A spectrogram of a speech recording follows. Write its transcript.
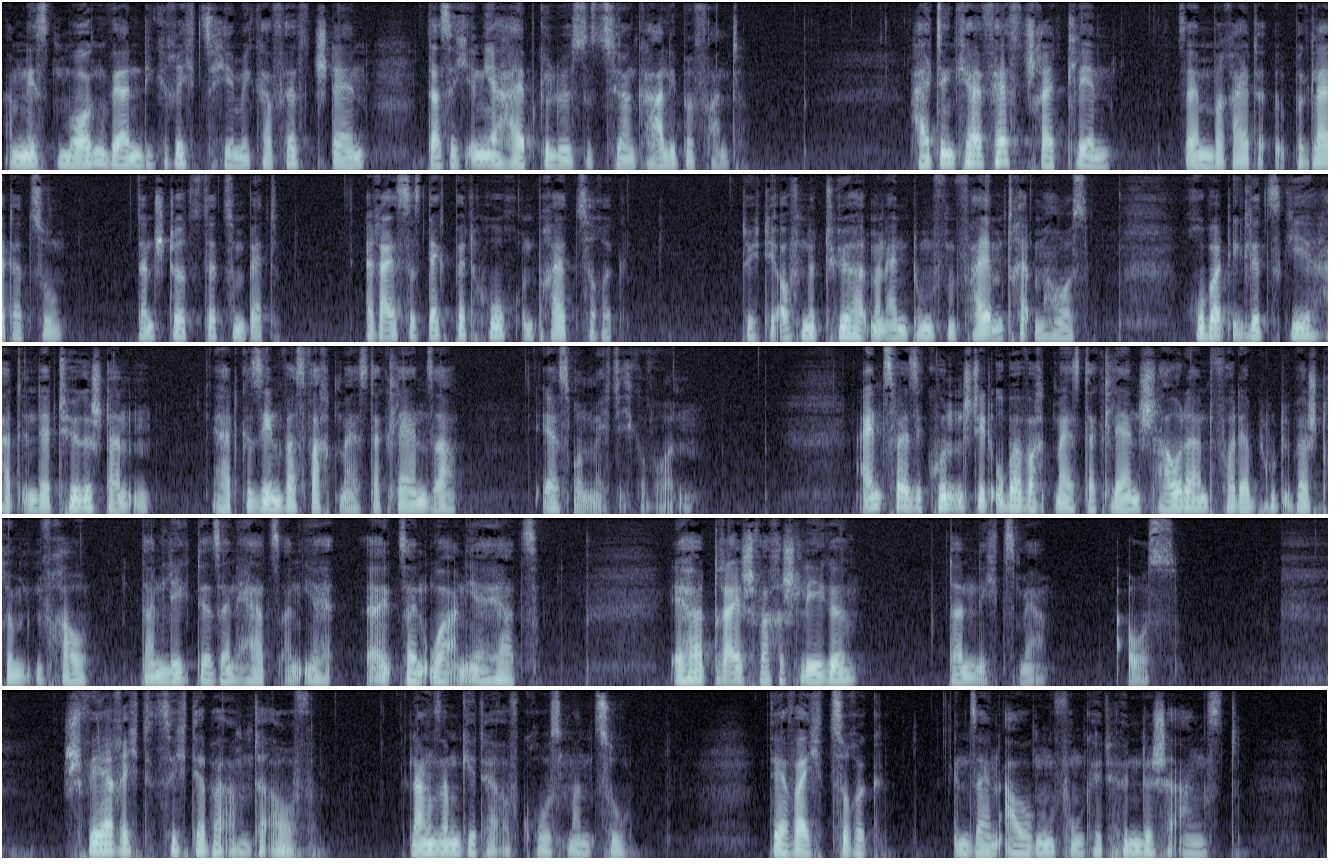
Am nächsten Morgen werden die Gerichtschemiker feststellen, dass sich in ihr halb gelöstes Zyankali befand. Halt den Kerl fest, schreit Kleen seinem Begleiter zu. Dann stürzt er zum Bett. Er reißt das Deckbett hoch und breit zurück. Durch die offene Tür hat man einen dumpfen Fall im Treppenhaus. Robert Iglitzki hat in der Tür gestanden. Er hat gesehen, was Wachtmeister Klan sah. Er ist ohnmächtig geworden. Ein, zwei Sekunden steht Oberwachtmeister Klan schaudernd vor der blutüberströmten Frau. Dann legt er sein Herz an ihr, äh, sein Ohr an ihr Herz. Er hört drei schwache Schläge, dann nichts mehr. Aus. Schwer richtet sich der Beamte auf. Langsam geht er auf Großmann zu. Der weicht zurück. In seinen Augen funkelt hündische Angst.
